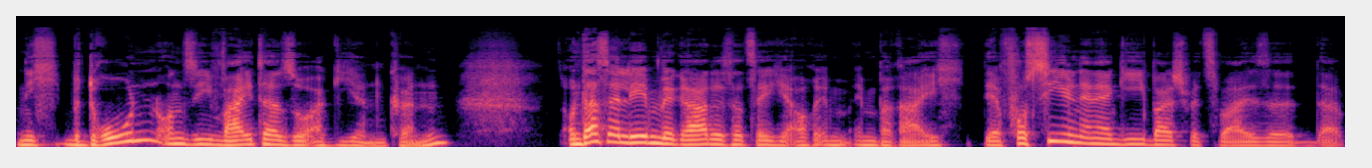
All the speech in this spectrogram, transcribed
nicht bedrohen und sie weiter so agieren können. Und das erleben wir gerade tatsächlich auch im, im Bereich der fossilen Energie beispielsweise. Da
